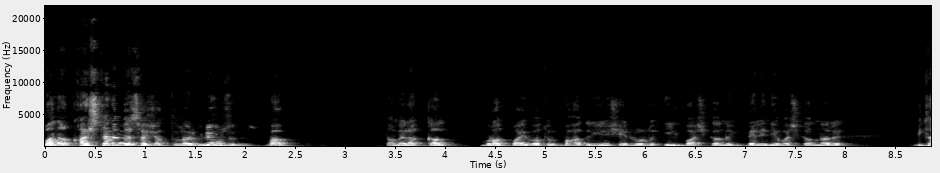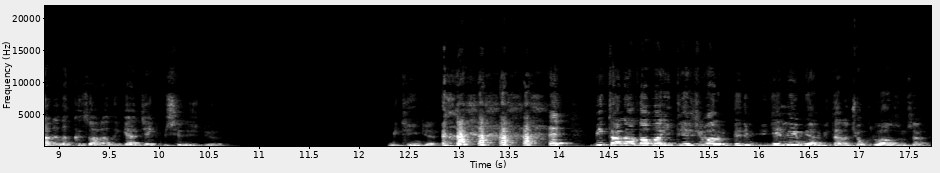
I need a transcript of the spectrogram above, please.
bana kaç tane mesaj attılar biliyor musunuz? Bak Tamer Akkal, Murat Baybatur, Bahadır Yenişehirlioğlu, il başkanı, belediye başkanları bir tane de kız aradı gelecek misiniz diyor. Mitinge. bir tane adama ihtiyacı var. Dedim ki geleyim yani bir tane çok lazımsa.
